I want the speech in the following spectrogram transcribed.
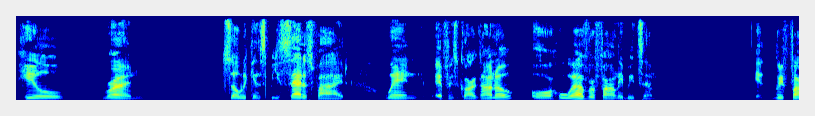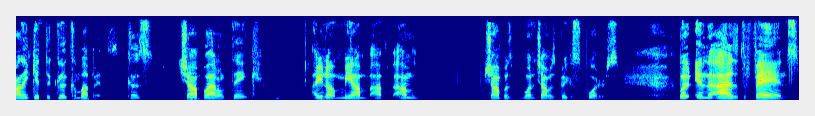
heel run so we can be satisfied when, if it's Gargano or whoever finally beats him, it, we finally get the good comeuppance. Because Ciampa, I don't think, you know me, I'm I'm, I'm one of Ciampa's biggest supporters. But in the eyes of the fans,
